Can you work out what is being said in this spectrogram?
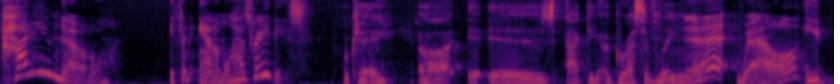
How do you know if an animal has rabies? Okay. Uh, it is acting aggressively. Yeah, well, you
